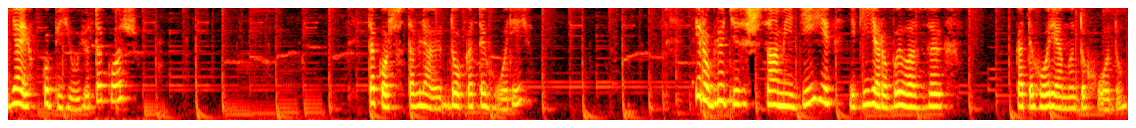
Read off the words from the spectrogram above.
Я їх копіюю також. Також вставляю до категорій. І роблю ті ж самі дії, які я робила з категоріями доходу.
